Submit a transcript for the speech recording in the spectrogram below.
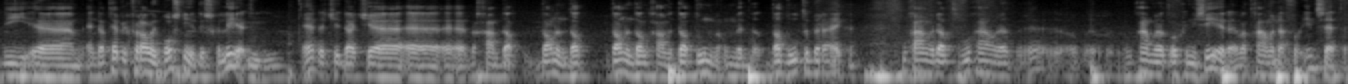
Die, uh, en dat heb ik vooral in Bosnië dus geleerd. Mhm. Dat je, dat je uh, we gaan dat, dan en dat, dan en dan gaan we dat doen om met dat, dat doel te bereiken. Hoe gaan we dat, hoe gaan we dat, hoe gaan we dat organiseren? Wat gaan we daarvoor inzetten?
